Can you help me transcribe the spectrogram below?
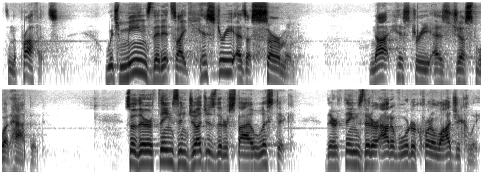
it's in the prophets, which means that it's like history as a sermon, not history as just what happened. So there are things in Judges that are stylistic, there are things that are out of order chronologically.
